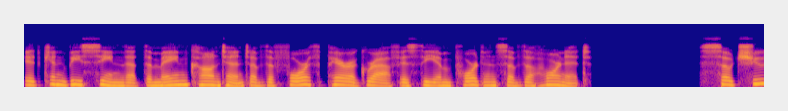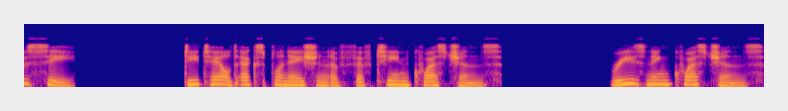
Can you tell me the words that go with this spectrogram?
It can be seen that the main content of the fourth paragraph is the importance of the hornet. So choose C. Detailed explanation of 15 questions. Reasoning questions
